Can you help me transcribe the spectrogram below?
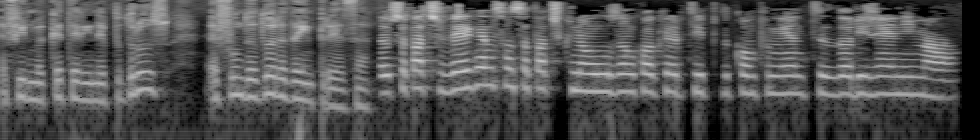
afirma Catarina Pedroso, a fundadora da empresa. Os sapatos vegan são sapatos que não usam qualquer tipo de componente de origem animal.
